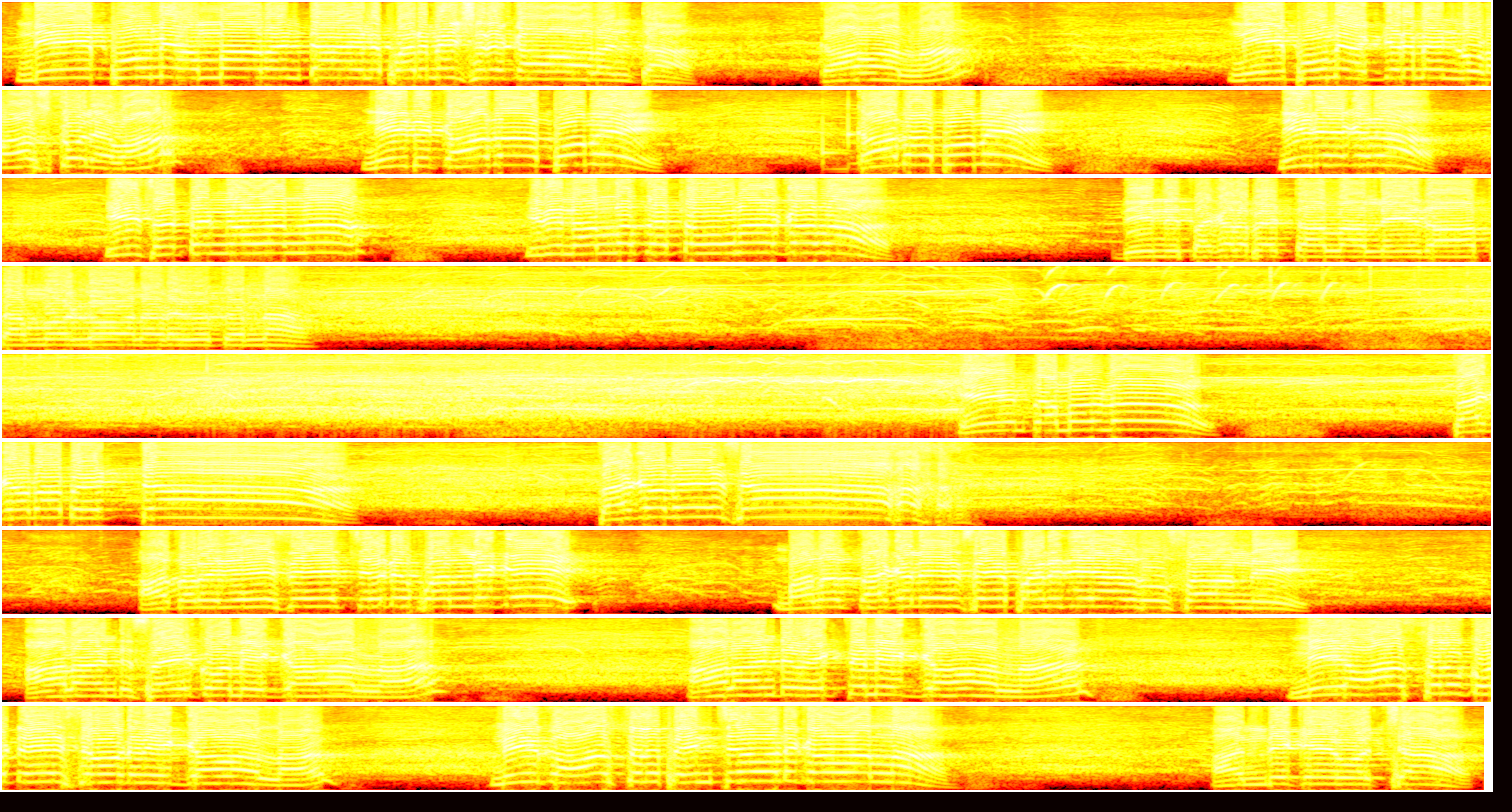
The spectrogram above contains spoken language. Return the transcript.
నీ భూమి అమ్మాలంటే ఆయన పర్మిషన్ కావాలంట. కావాలనా? నీ భూమి అగ్రిమెంట్ నువ్వు రాసుకోలేవా? నీది కాదా భూమి? కాదా భూమి? నీదే కదా? ఈ చట్టం కావాలనా? ఇది నల్ల చట్టం అవునా కాదా? దీన్ని తగలబెట్టాలా లేదా తమ్ముళ్ళు అని అడుగుతున్నా. ఏం తమ్ముళ్ళు? తగలబెట్ట! తగలేసా అతను చేసే చెడు పనులకి మనం తగలేసే పని చేయాల్సి వస్తా ఉంది అలాంటి సైకో మీకు కావాలనా? అలాంటి వ్యక్తి మీకు కావాలనా? మీ ఆస్తులు కొట్టేసేవాడు మీకు కావాలనా? మీకు ఆస్తులు పెంచేవాడు కావాలనా? అందుకే వచ్చా.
